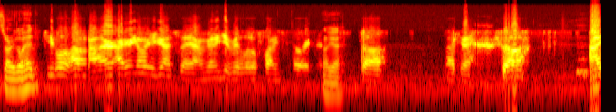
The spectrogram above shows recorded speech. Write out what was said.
Sorry, go ahead. people, I, I I already know what you're going to say. I'm going to give you a little funny story. Okay. So, okay, so I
